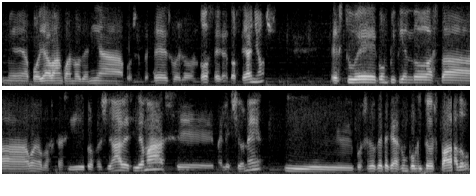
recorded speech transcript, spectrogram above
me apoyaban cuando tenía, pues empecé sobre los 12, 14 años Estuve compitiendo hasta, bueno, pues casi profesionales y demás, eh, me lesioné y pues eso que te quedas un poquito despagado.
